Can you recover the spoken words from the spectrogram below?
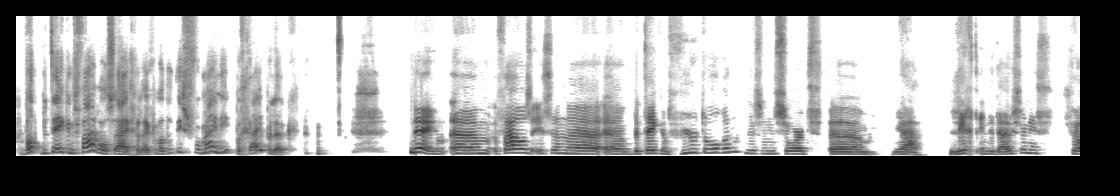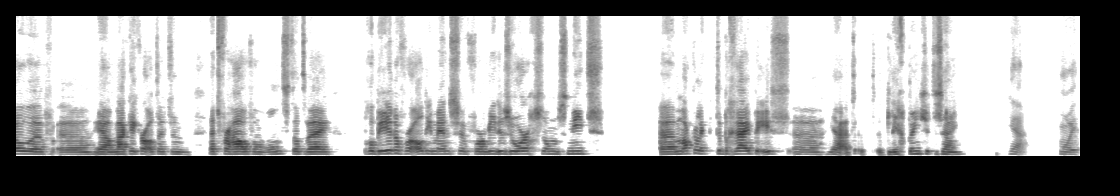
Wat betekent Faros eigenlijk? Want het is voor mij niet begrijpelijk. Nee, um, Faros is een, uh, uh, betekent vuurtoren. Dus een soort um, ja, licht in de duisternis. Zo ja, maak ik er altijd een, het verhaal van rond. Dat wij proberen voor al die mensen voor wie de zorg soms niet makkelijk te begrijpen is ja, het, het, het, lichtpuntje te zijn. Ja, mooi.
